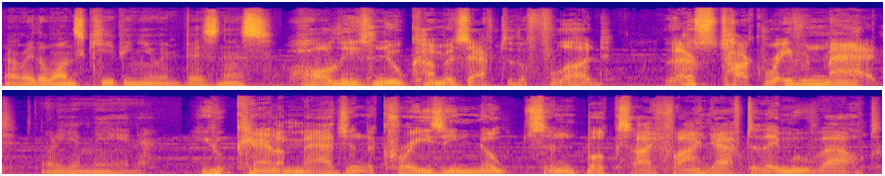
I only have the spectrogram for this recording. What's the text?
Aren't we the ones keeping you in business? All these newcomers after the flood, they're stark raving mad. What do you mean? You can't imagine the crazy notes and books I find after they move out.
